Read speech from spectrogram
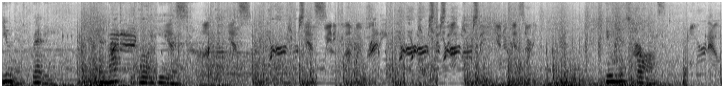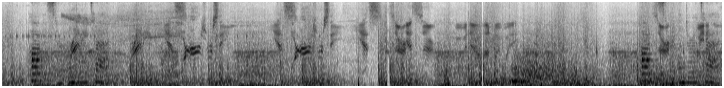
Unit ready. Cannot deploy here. Yes, sir. Yes. Orders received. Yes, waiting on my. Ready. Orders received. Orders received. Unit, lost. Over and out. Harvester under attack. Ready. Yes. Orders received. Yes. Orders received. Yes, sir. Sir, yes, sir. Moving out on my way. Harvester Sir, under waiting attack.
